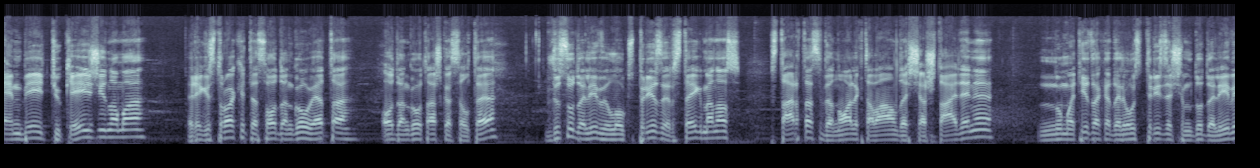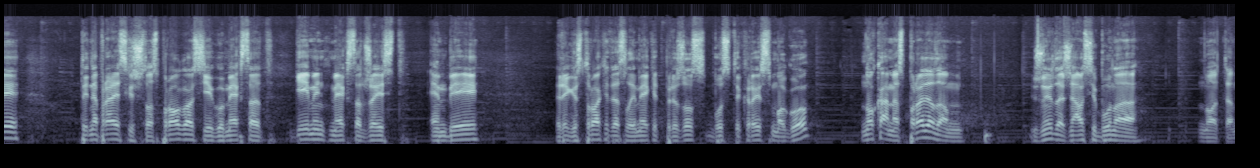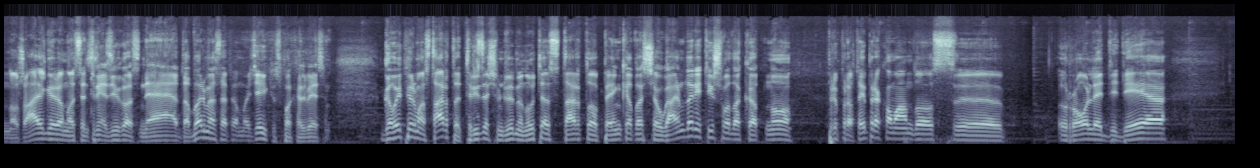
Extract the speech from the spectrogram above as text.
NBA 2K žinoma, registruokite odangau etą odangau.lt. Visų dalyvių lauks prizai ir staigmenos. Startas 11 val. šeštadienį. Numatyta, kad dalyvaus 32 dalyviai. Tai nepraleiskite šitos progos, jeigu mėgstat gaming, mėgstat žaisti NBA registruokitės, laimėkit prizus, bus tikrai smagu. Nuo ką mes pradedam? Žinai, dažniausiai būna nuo ten, nuo žalgerio, nuo centrinės vykos. Ne, dabar mes apie mažiekius pakalbėsim. Gavai pirmą startą, 32 minutės, starto penketas, jau galim daryti išvadą, kad, nu, pripratai prie komandos, e, rolė didėja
